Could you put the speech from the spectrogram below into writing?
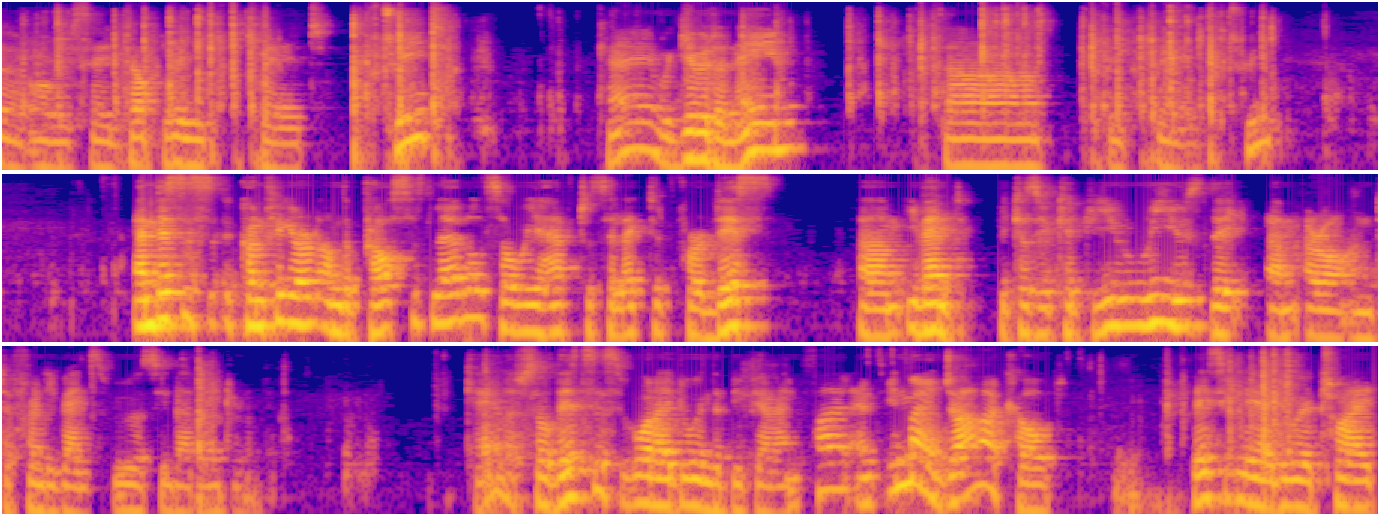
uh, or we say duplicate tweet. Okay, we give it a name, duplicate tweet. And this is configured on the process level, so we have to select it for this um, event because you could reuse the um, error on different events. We will see that later. Okay, so this is what I do in the BPMN file. And in my Java code, basically I do a try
